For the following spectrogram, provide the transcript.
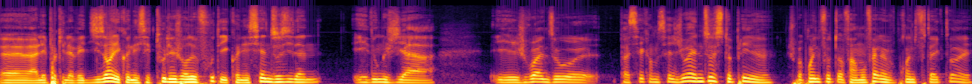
Euh, à l'époque, il avait 10 ans, il connaissait tous les joueurs de foot et il connaissait Enzo Zidane. Et donc, je dis à... Et je vois Enzo euh, passer comme ça. Je dis, ouais, Enzo, s'il te plaît, je peux prendre une photo. Enfin, mon frère, il veut prendre une photo avec toi. Et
